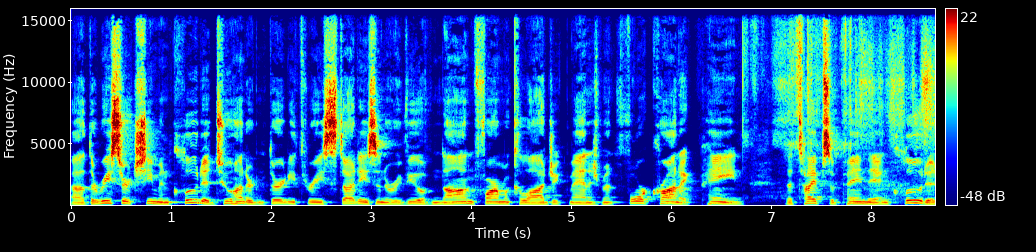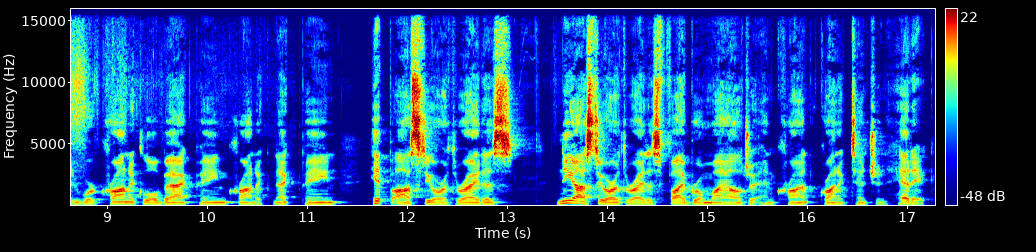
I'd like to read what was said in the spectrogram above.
Uh, the research team included 233 studies and a review of non pharmacologic management for chronic pain. The types of pain they included were chronic low back pain, chronic neck pain, hip osteoarthritis, knee osteoarthritis, fibromyalgia, and chronic tension headache.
